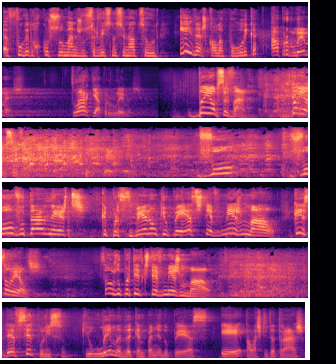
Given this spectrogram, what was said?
a fuga de recursos humanos do Serviço Nacional de Saúde e da escola pública. Há problemas. Claro que há problemas. Bem observado. Bem observado. Vou, vou votar nestes que perceberam que o PS esteve mesmo mal. Quem são eles? São os do partido que esteve mesmo mal. Deve ser por isso que o lema da campanha do PS é, está lá escrito atrás,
